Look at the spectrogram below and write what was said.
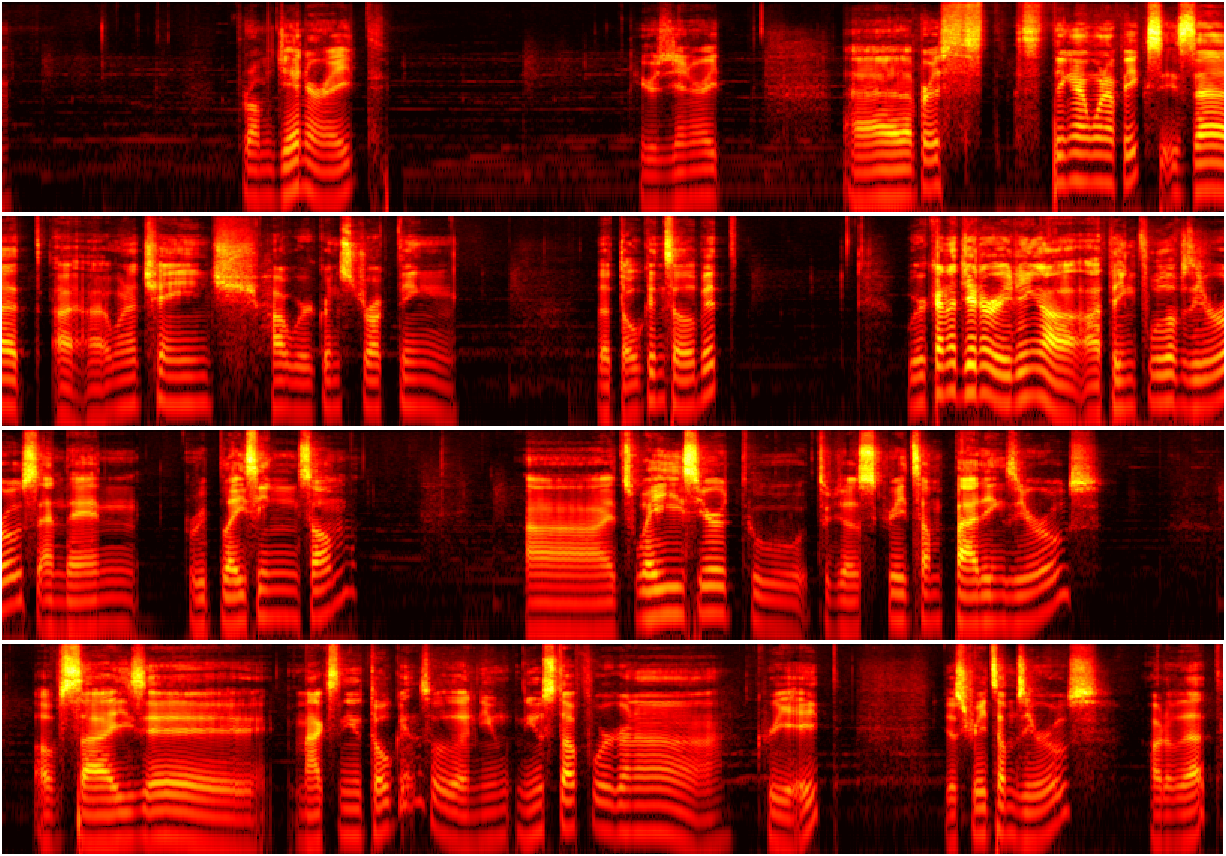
from generate. Here's generate. Uh, the first thing I want to fix is that I, I want to change how we're constructing the tokens a little bit we're kind of generating a, a thing full of zeros and then replacing some. Uh, it's way easier to, to just create some padding zeros of size uh, max new token. So the new new stuff we're gonna create, just create some zeros out of that,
